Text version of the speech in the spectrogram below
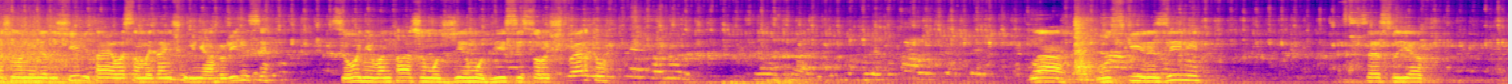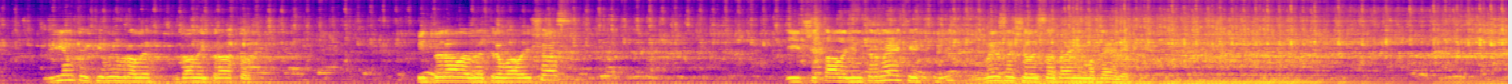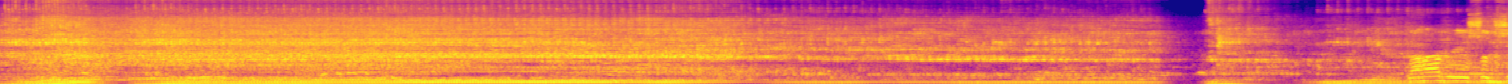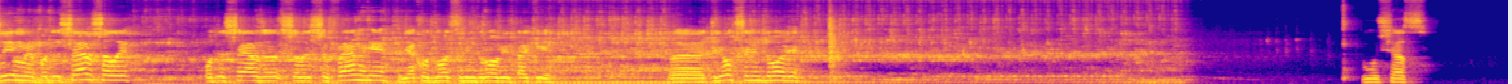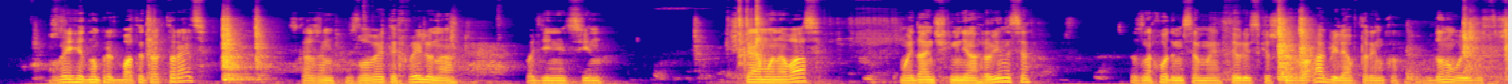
дня, шановні глядачі. Вітаю вас на майданчику міні Агровінниці. Сьогодні вантажимо джиму 244 на вузькій резині. Це стоять клієнти, які вибрали даний трактор. Підбирали в нетривалий час і читали в інтернеті, визначилися на даній моделі. Нагадую, що джими подешевшали, подешевшали шифенги, як одноциліндрові, так і е, трьохциліндрові. Тому зараз вигідно придбати тракторець, скажімо, зловити хвилю на падінні цін. Чекаємо на вас. Майданчик міні Агровінниця. Знаходимося ми Тиврівське 62А біля авторинку. До нової зустрічі.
